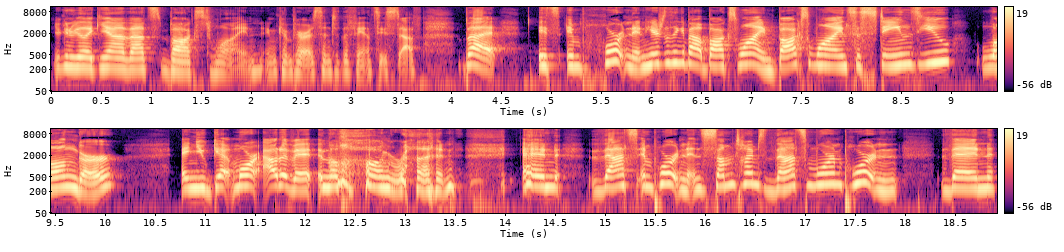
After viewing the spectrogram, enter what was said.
you're going to be like, yeah, that's boxed wine in comparison to the fancy stuff. But it's important. And here's the thing about box wine box wine sustains you longer and you get more out of it in the long run. And that's important. And sometimes that's more important than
